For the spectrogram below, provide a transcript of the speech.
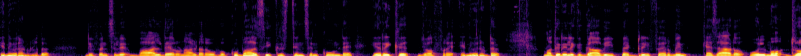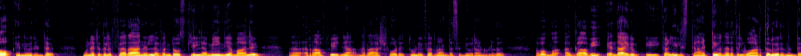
എന്നിവരാണുള്ളത്. ഡിഫൻസിൽ Balde Ronaldo Araujo Cubarsi Christensen Kounde Eric Jofre എന്നിവരുണ്ട്. മധുരയിലേക്ക് Gavi Pedri Fermin Casado Olmo Dro എന്നിവരുണ്ട്. മുന്നേറ്റത്തിൽ Ferran Lewandowski Lamine Yamal Raphinha Rashford Toni Fernandez എന്നിവരാണുള്ളത്. അപ്പം ഗാവി എന്തായാലും ഈ കളിയിൽ സ്റ്റാർട്ട് ചെയ്യുന്ന തരത്തിൽ വാർത്തകൾ വരുന്നുണ്ട്.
